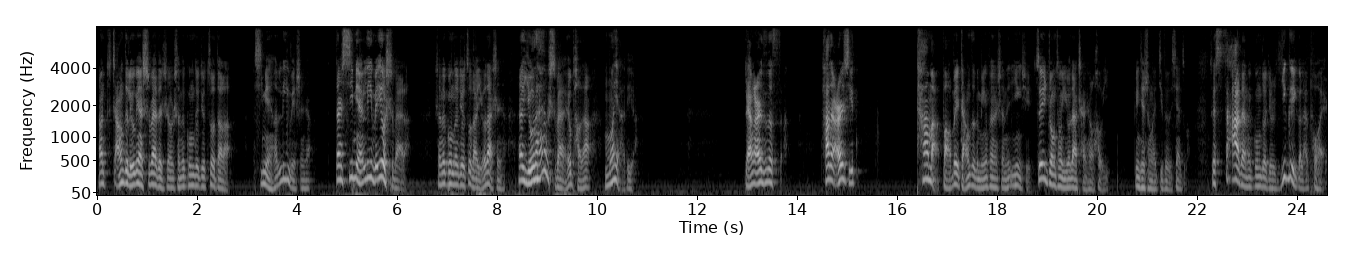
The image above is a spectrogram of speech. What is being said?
当长子流变失败的时候，神的工作就做到了西缅和利伟身上。但是西缅、利伟又失败了，神的工作就做到犹大身上。那犹大又失败了，又跑到摩亚地了。两个儿子都死了，他的儿媳他玛宝贝长子的名分和神的应许，最终从犹大产生了后裔，并且成了基督的先祖。所以撒旦的工作就是一个一个来破坏人。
